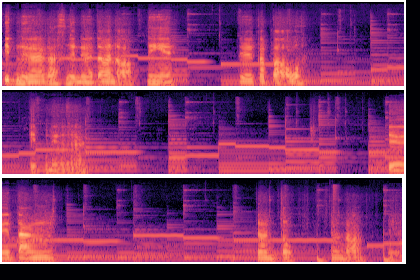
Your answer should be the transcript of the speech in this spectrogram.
ทิศเหนือก็คือเหนือตะวันออกนี่ไงเจอกระเป๋า ทิศเหนือ เจอตังตะวันตกตะวันออกเหนือ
